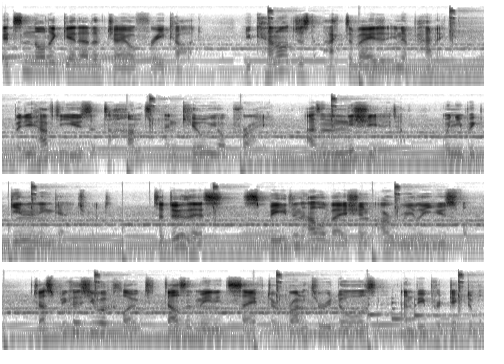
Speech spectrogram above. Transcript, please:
It's not a get out of jail free card. You cannot just activate it in a panic, but you have to use it to hunt and kill your prey as an initiator when you begin an engagement. To do this, speed and elevation are really useful. Just because you are cloaked doesn't mean it's safe to run through doors and be predictable.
